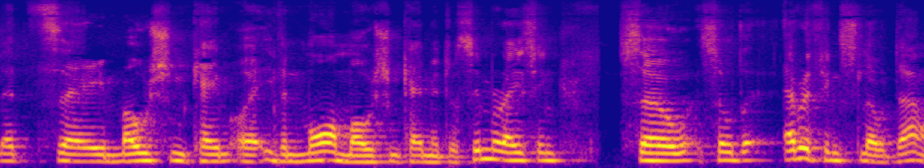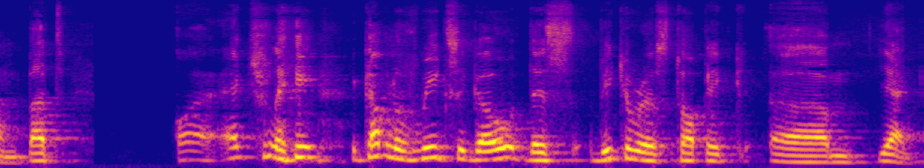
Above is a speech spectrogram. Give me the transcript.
let's say, motion came, or even more motion came into sim racing so so the, everything slowed down. But uh, actually, a couple of weeks ago, this VCARUS topic, um, yeah,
